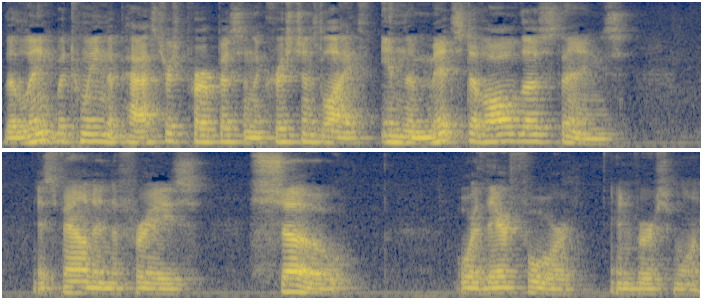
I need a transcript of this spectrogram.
The link between the pastor's purpose and the Christian's life in the midst of all of those things is found in the phrase so or therefore in verse 1.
